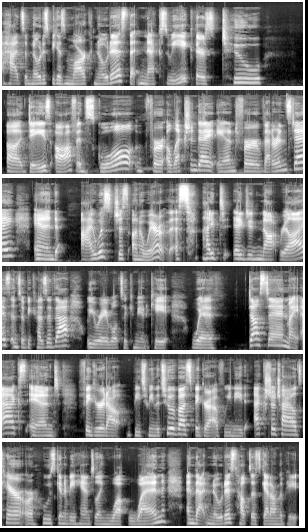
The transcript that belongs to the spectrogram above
had some notice because Mark noticed that next week there's two uh, days off in school for election day and for veterans day and I was just unaware of this. I, d- I did not realize. And so, because of that, we were able to communicate with Dustin, my ex, and figure it out between the two of us, figure out if we need extra childcare or who's going to be handling what when. And that notice helped us get on the page,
